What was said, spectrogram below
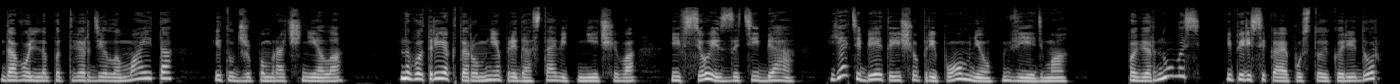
довольно подтвердила Майта и тут же помрачнела. Но вот ректору мне предоставить нечего, и все из-за тебя. Я тебе это еще припомню, ведьма. Повернулась и, пересекая пустой коридор,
